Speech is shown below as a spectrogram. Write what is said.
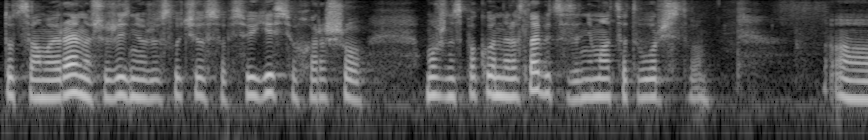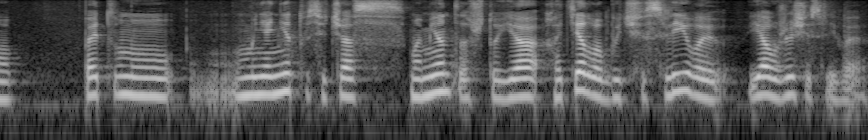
тот самый рай в нашей жизни уже случился, все есть, все хорошо. Можно спокойно расслабиться, заниматься творчеством. А, Поэтому у меня нет сейчас момента, что я хотела быть счастливой, я уже счастливая.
